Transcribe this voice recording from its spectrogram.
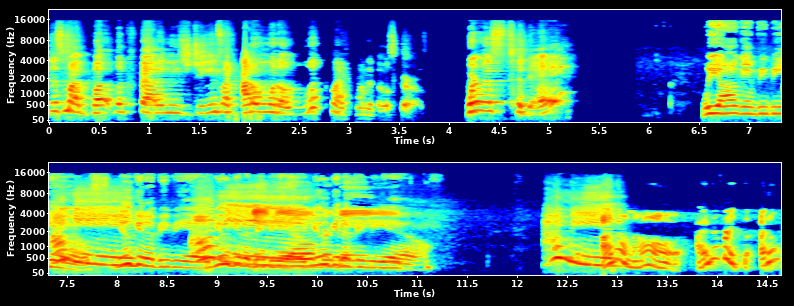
does my butt look fat in these jeans like i don't want to look like one of those girls whereas today We all get BBL. I mean- you get a BBL. I you get a BBL. You get a BBL. i mean I don't know. I never. Th- I don't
